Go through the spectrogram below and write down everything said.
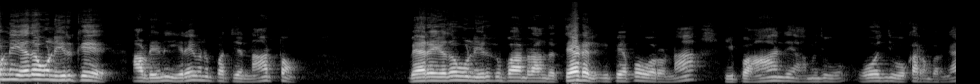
ஒன்று ஏதோ ஒன்று இருக்குது அப்படின்னு இறைவனை பற்றிய நாட்டம். வேற ஏதோ ஒன்று இருக்குப்பான்ற அந்த தேடல் இப்போ எப்போ வரும்னா இப்போ ஆண்டி அமைஞ்சு ஓஞ்சி உட்காரம் பாருங்க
